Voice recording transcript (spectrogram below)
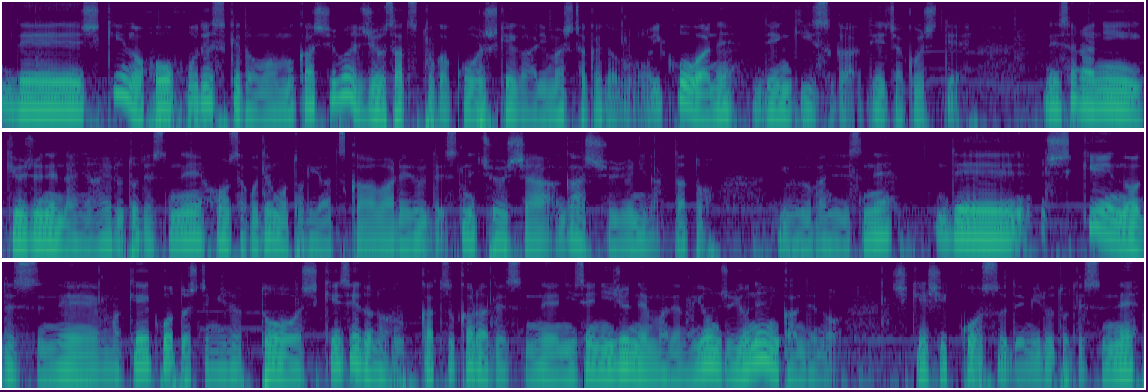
で、死刑の方法ですけども、昔は銃殺とか公死刑がありましたけども、以降はね、電気椅子が定着して、で、さらに90年代に入るとですね、本作でも取り扱われるですね、注射が主流になったという感じですね。で、死刑のですね、まあ、傾向として見ると、死刑制度の復活からですね、2020年までの44年間での死刑執行数で見るとですね、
